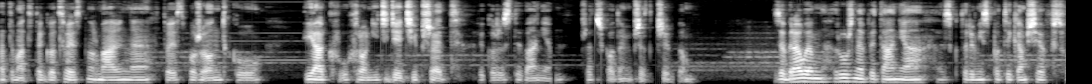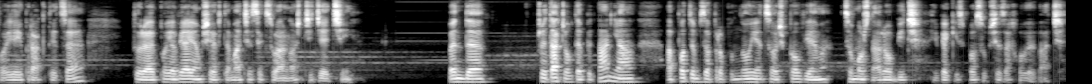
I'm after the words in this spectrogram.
na temat tego, co jest normalne, co jest w porządku, jak uchronić dzieci przed wykorzystywaniem, przed szkodą i przed krzywdą. Zebrałem różne pytania, z którymi spotykam się w swojej praktyce, które pojawiają się w temacie seksualności dzieci. Będę przytaczał te pytania, a potem zaproponuję coś, powiem, co można robić i w jaki sposób się zachowywać.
